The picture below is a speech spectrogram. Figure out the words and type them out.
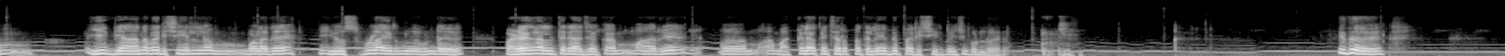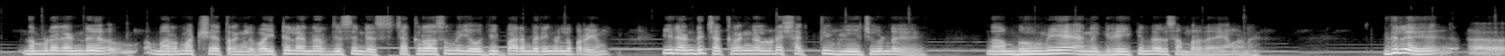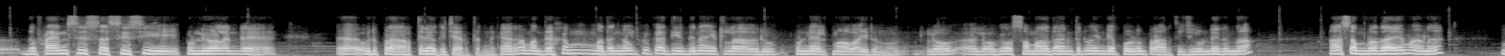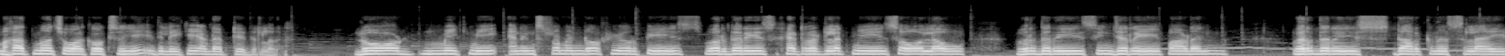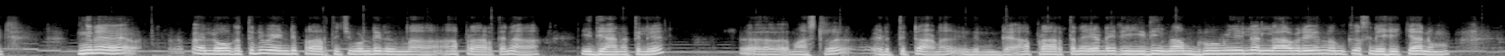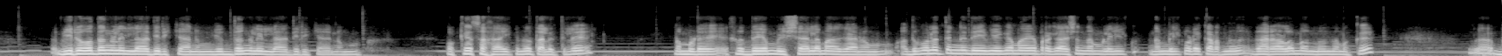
ഈ ധ്യാന പരിശീലനം വളരെ യൂസ്ഫുൾ ആയിരുന്നതുകൊണ്ട് പഴയകാലത്ത് പഴയ കാലത്ത് രാജാക്കന്മാർ മക്കളെയൊക്കെ ചെറുപ്പത്തിൽ ഇത് പരിശീലിപ്പിച്ച് കൊണ്ടുവരും. ഇത് നമ്മുടെ രണ്ട് മർമ്മക്ഷേത്രങ്ങൾ വൈറ്റൽ എനർജീസിന്റെ ചക്രാസ് എന്ന് യോഗിക് പാരമ്പര്യങ്ങളിൽ പറയും ഈ രണ്ട് ചക്രങ്ങളുടെ ശക്തി ഉപയോഗിച്ചുകൊണ്ട് നാം ഭൂമിയെ അനുഗ്രഹിക്കുന്ന ഒരു സമ്പ്രദായമാണ്. ഇതിൽ ദ ഫ്രാൻസിസ് അസിസി പുണ്യവാളന്റെ ഒരു പ്രാർത്ഥനയൊക്കെ ചേർത്തിട്ടുണ്ട്. കാരണം അദ്ദേഹം മതങ്ങൾക്കൊക്കെ അതീതനായിട്ടുള്ള ഒരു പുണ്യാത്മാവായിരുന്നു. ലോക ലോക സമാധാനത്തിന് വേണ്ടി എപ്പോഴും പ്രാർത്ഥിച്ചുകൊണ്ടിരുന്ന ആ സമ്പ്രദായമാണ് മഹാത്മാ ചൊവാക്കോക്സുയി ഇതിലേക്ക് അഡാപ്റ്റ് ചെയ്തിട്ടുള്ളത്. Lord make me an instrument of your peace where is hatred let me sow love where is injury pardon where there is darkness light. ഇങ്ങനെ ലോകത്തിന് വേണ്ടി പ്രാർത്ഥിച്ചു കൊണ്ടിരുന്ന ആ പ്രാർത്ഥന ഈ ധ്യാനത്തിൽ മാസ്റ്റർ എടുത്തിട്ടാണ് ഇതിന്റെ ആ പ്രാർത്ഥനയുടെ രീതി നാം ഭൂമിയിൽ എല്ലാവരെയും നമുക്ക് സ്നേഹിക്കാനും വിരോധങ്ങളില്ലാതിരിക്കാനും യുദ്ധങ്ങളില്ലാതിരിക്കാനും ഒക്കെ സഹായിക്കുന്ന തലത്തിൽ നമ്മുടെ ഹൃദയം വിശാലമാകാനും അതുപോലെ തന്നെ ദൈവികമായ പ്രകാശം നമ്മളിൽ നമ്മിൽ കൂടെ കടന്ന് ധാരാളം വന്ന് നമുക്ക്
